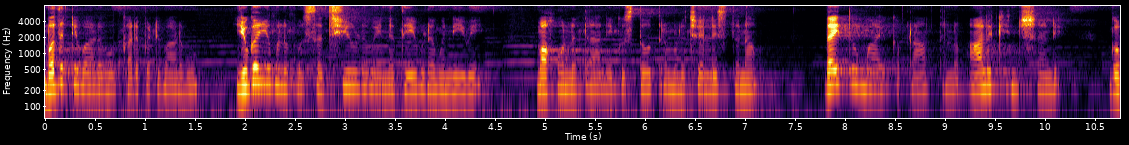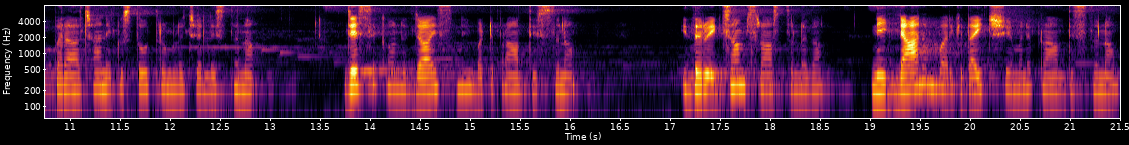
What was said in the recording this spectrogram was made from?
మొదటివాడవు కడపటివాడవు యుగయుములకు సజీవుడమైన దేవుడవు నీవే. మహోన్నత నీకు స్తోత్రములు చెల్లిస్తున్నాం. దయతో మా యొక్క ప్రార్థనలు ఆలకించండి. గొప్ప రాజా నీకు స్తోత్రములు చెల్లిస్తున్నాం. జెసికాను జాయిస్ని బట్టి ప్రార్థిస్తున్నాం. ఇద్దరు ఎగ్జామ్స్ రాస్తుండగా నీ జ్ఞానం వారికి దయచేయమని ప్రార్థిస్తున్నాం.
